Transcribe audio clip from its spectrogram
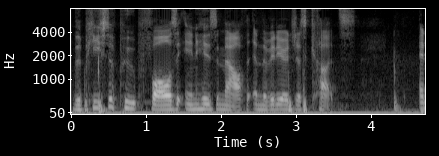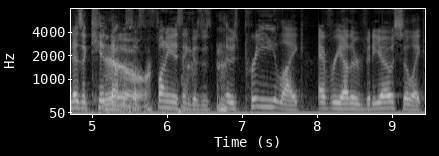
the piece of poop falls in his mouth, and the video just cuts. And as a kid, that was the funniest thing because it it was pre like every other video. So like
